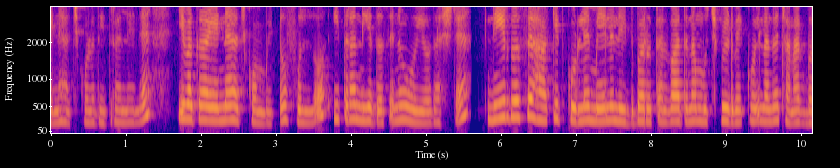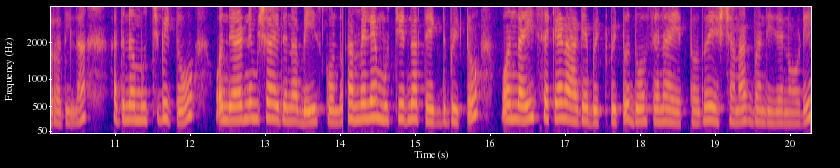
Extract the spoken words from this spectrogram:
ಎಣ್ಣೆ ಹಚ್ಕೊಳ್ಳೋದು ಇದರಲ್ಲೇ ಇವಾಗ ಎಣ್ಣೆ ಹಚ್ಕೊಂಡ್ಬಿಟ್ಟು ಫುಲ್ಲು ಈ ಥರ ನೀರು ದೋಸೆನೂ ಹುಯ್ಯೋದಷ್ಟೇ. ನೀರು ದೋಸೆ ಹಾಕಿದ ಕೂಡಲೇ ಮೇಲೆ ಲಿಡ್ ಬರುತ್ತಲ್ವ? ಅದನ್ನು ಮುಚ್ಚಿಬಿಡಬೇಕು ಇಲ್ಲಾಂದರೆ ಚೆನ್ನಾಗಿ ಬರೋದಿಲ್ಲ. ಅದನ್ನು ಮುಚ್ಚಿಬಿಟ್ಟು ಒಂದೆರಡು ನಿಮಿಷ ಇದನ್ನು ಬೇಯಿಸ್ಕೊಂಡು ಆಮೇಲೆ ಮುಚ್ಚಿದ್ನ ತೆಗೆದುಬಿಟ್ಟು ಒಂದು ಐದು ಸೆಕೆಂಡ್ ಹಾಗೆ ಬಿಟ್ಬಿಟ್ಟು ದೋಸೆನ ಎತ್ತೋದು. ಎಷ್ಟು ಚೆನ್ನಾಗಿ ಬಂದಿದೆ ನೋಡಿ.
